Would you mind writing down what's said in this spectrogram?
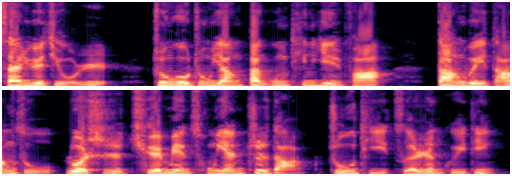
三月九日，中共中央办公厅印发。党委党组落实全面从严治党主体责任规定。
